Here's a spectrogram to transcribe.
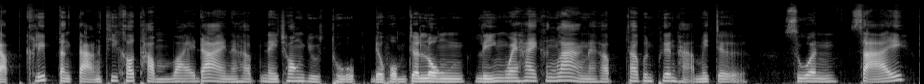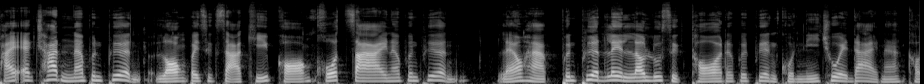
กับคลิปต่างๆ ที่เขาทำไว้ได้นะครับ ในช่อง YouTube เดี๋ยวผมจะลงลิงก์ไว้ให้ข้างล่างนะครับ ถ้าเพื่อนๆ หาไม่เจอ ส่วนสายพายแอคชั่นนะเพื่อนๆ ลองไปศึกษาคลิปของโค้ดทรายนะเพื่อนๆ แล้วหากเพื่อนๆเล่นแล้วรู้สึกท้อนะเพื่อนๆ คนนี้ช่วยได้นะ เขา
